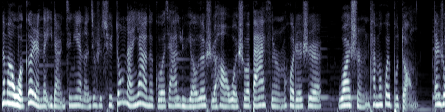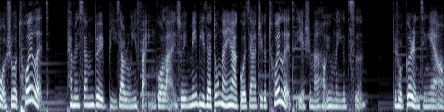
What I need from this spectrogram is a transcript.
那么我个人的一点经验呢，就是去东南亚的国家旅游的时候，我说 bathroom 或者是 washroom，他们会不懂，但是我说 toilet。他们相对比较容易反应过来，所以 maybe 在东南亚国家，这个 toilet 也是蛮好用的一个词，这是我个人经验啊。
